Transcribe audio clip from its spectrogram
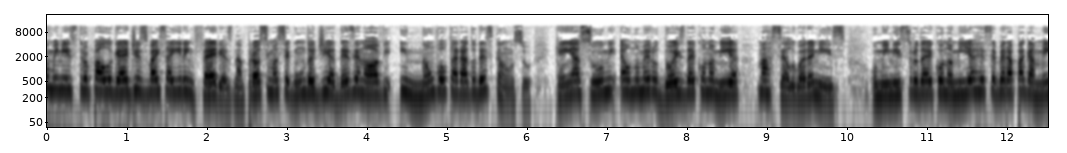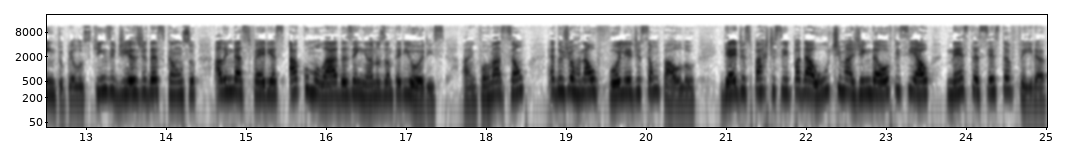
O ministro Paulo Guedes vai sair em férias na próxima segunda, dia 19, e não voltará do descanso. Quem assume é o número 2 da Economia, Marcelo Guaranis. O ministro da Economia receberá pagamento pelos 15 dias de descanso, além das férias acumuladas em anos anteriores. A informação é do jornal Folha de São Paulo. Guedes participa da última agenda oficial nesta sexta-feira.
